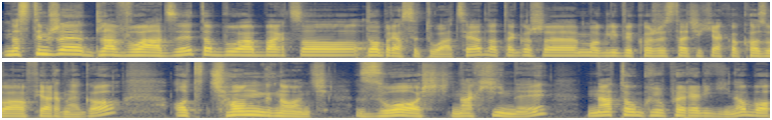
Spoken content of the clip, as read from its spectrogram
No z tym, że dla władzy to była bardzo dobra sytuacja, dlatego że mogli wykorzystać ich jako kozła ofiarnego, odciągnąć złość na Chiny, na tą grupę religijną, bo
